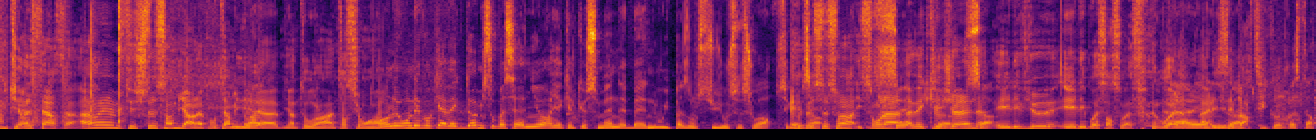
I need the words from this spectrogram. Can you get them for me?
Un petit restart, ça. Ah ouais, mais tu- je te sens bien là pour terminer Ouais. là bientôt. Hein. Attention. Hein. On, l'évoquait avec Dom, ils sont passés à Niort il y a quelques semaines. Et ben nous, ils passent dans le studio ce soir. C'est Et comme ben ça. ce soir, ils sont là avec les jeunes ça. et les vieux et les bois sans soif. voilà. Allez, y c'est parti quoi. Restart.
